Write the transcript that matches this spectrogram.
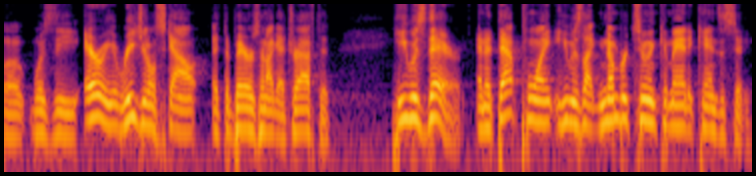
uh, was the area regional scout at the Bears when I got drafted, he was there. And at that point, he was like number two in command at Kansas City.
